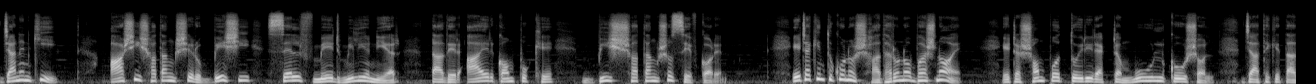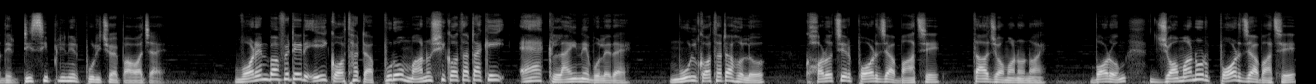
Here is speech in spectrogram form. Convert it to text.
জানেন কি? আশি শতাংশেরও বেশি সেলফ মেড মিলিয়নিয়ার তাদের আয়ের কমপক্ষে ২০ শতাংশ সেভ করেন। এটা কিন্তু কোনো সাধারণ অভ্যাস নয়। এটা সম্পদ তৈরির একটা মূল কৌশল যা থেকে তাদের ডিসিপ্লিনের পরিচয় পাওয়া যায়। ওয়ারেন বাফেটের এই কথাটা পুরো মানসিকতাটাকেই এক লাইনে বলে দেয়। মূল কথাটা হলো, খরচের পর যা বাঁচে তা জমানো নয়, বরং জমানোর পর যা বাঁচে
